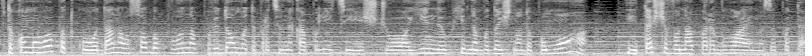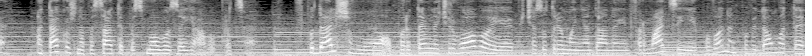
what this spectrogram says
В такому випадку дана особа повинна повідомити працівника поліції, що їй необхідна медична допомога і те, що вона перебуває на ЗПТ, а також написати письмову заяву про це. В подальшому оперативний черговий під час отримання даної інформації повинен повідомити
